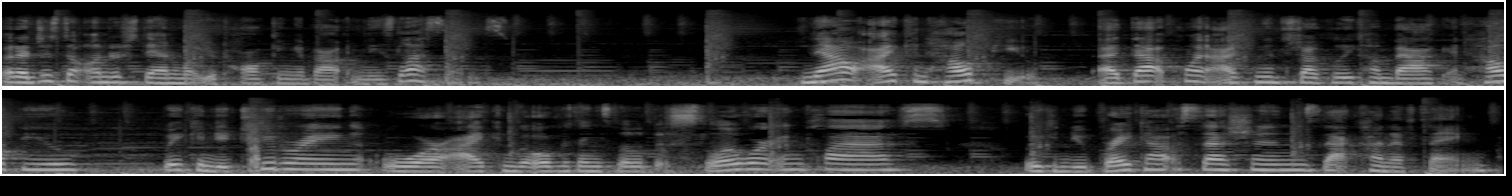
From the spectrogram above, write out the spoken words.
but I just don't understand what you're talking about in these lessons. Now I can help you. At that point, I can constructively come back and help you. We can do tutoring, or I can go over things a little bit slower in class. We can do breakout sessions, that kind of thing.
